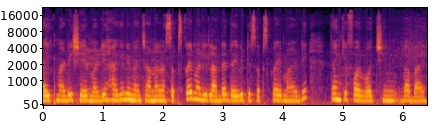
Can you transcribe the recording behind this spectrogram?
ಲೈಕ್ ಮಾಡಿ, ಶೇರ್ ಮಾಡಿ, ಹಾಗೆ ನೀವು ನನ್ನ ಚಾನಲ್ನ ಸಬ್ಸ್ಕ್ರೈಬ್ ಮಾಡಿಲ್ಲ ಅಂದರೆ ದಯವಿಟ್ಟು ಸಬ್ಸ್ಕ್ರೈಬ್ ಮಾಡಿ. Thank you for watching. Bye.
